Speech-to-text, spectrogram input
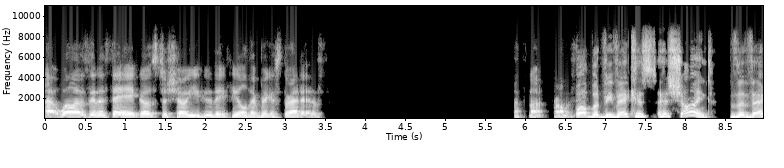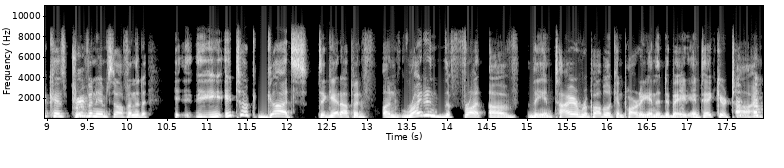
Uh, well, I was going to say it goes to show you who they feel their biggest threat is. That's not promising. Well, but Vivek has has shined. Vivek has proven himself in the. It, it- took guts to get up and right in the front of the entire Republican Party in the debate and take your time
